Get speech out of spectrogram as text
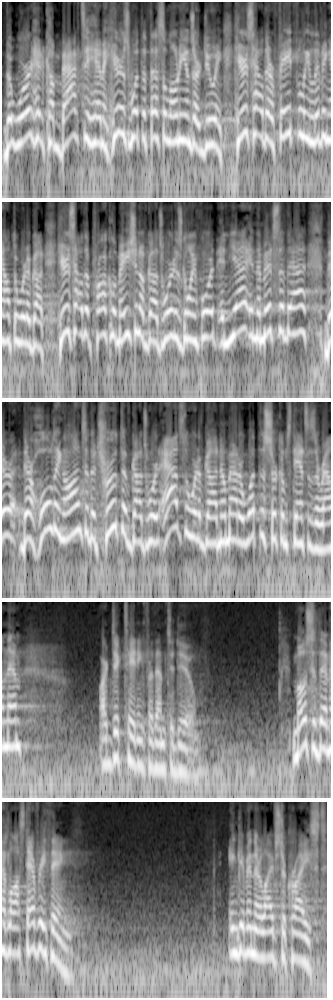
the word had come back to him. Here's what the Thessalonians are doing. Here's how they're faithfully living out the word of God. Here's how the proclamation of God's word is going forth. And yet, in the midst of that, they're, they're holding on to the truth of God's word as the word of God, no matter what the circumstances around them are dictating for them to do. Most of them had lost everything in giving their lives to Christ.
